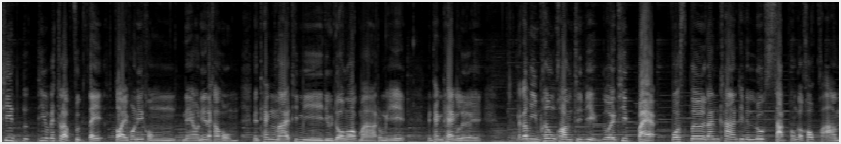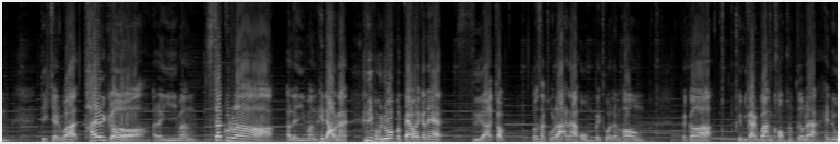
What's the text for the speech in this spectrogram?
ที่ที่ไว้สำหรับฝึกเตะต่อยพวกนี้ของแนวนี้แหละครับผมเป็นแท่งไม้ที่มีดิวโดงอกมาตรงนี้ เป็นแท่งๆเลย แล้วก็มีเพิ่มความจีนอีกโดยที่แปะโปสเตอร์ด้านข้างที่เป็นรูปสัตว์พร้อมกับข้อความที่เขียนว่าไทเกอร์อะไรงี้มั้งซากุระอะไรงี้มั้งให้เดานะนี่ผมไม่รู้ว่ามันแปลว่าอะไรกันแน่เสือกับต้นซากุระนะผมไปทั่วทั้งห้อง แล้วก็คือมีการวางของเพิ่มเติมแล้วให้ดู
